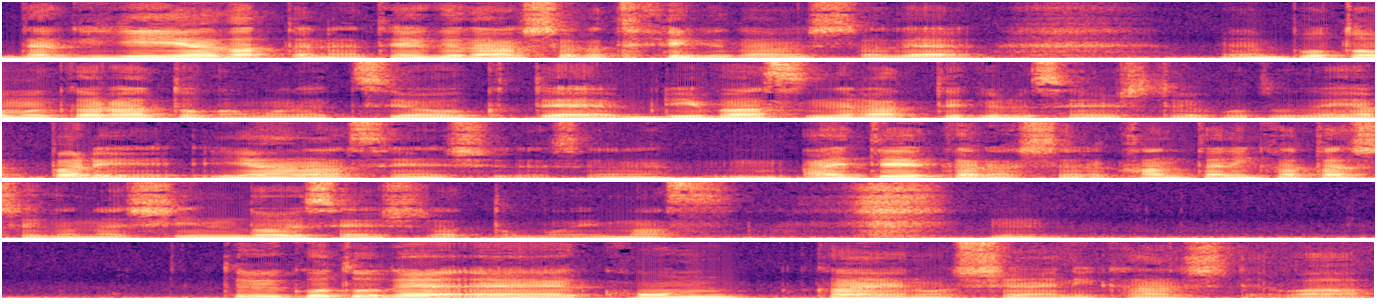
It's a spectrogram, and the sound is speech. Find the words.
打撃嫌がってね、テイクダウンしたらテイクダウンしたで、ボトムからとかもね、強くて、リバース狙ってくる選手ということで、やっぱり嫌な選手ですよね。相手からしたら簡単に勝たしていくのはしんどい選手だと思います。うん。ということで、えー、今回の試合に関しては、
